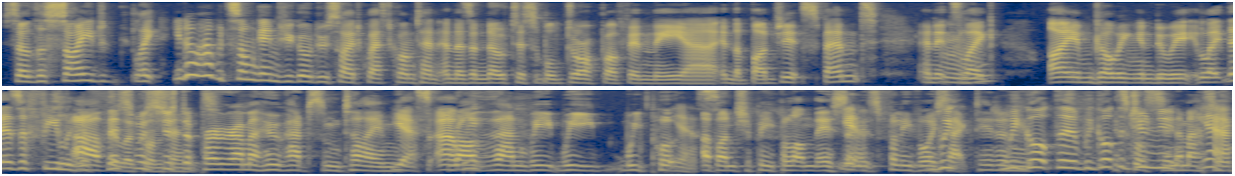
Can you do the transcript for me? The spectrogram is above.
So the side, like you know how with some games you go do side quest content and there's a noticeable drop off in the uh, in the budget spent, and it's like I am going and doing like there's a feeling Ah, of filler this was just a programmer who had some time. Yes, uh, rather we- than we we we put Yes. a bunch of people on this Yeah. and it's fully voice we, acted. And we got the we got the junior yeah,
